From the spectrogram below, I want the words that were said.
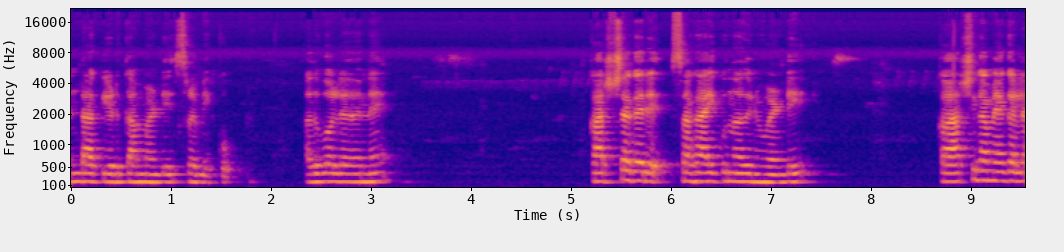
ഉണ്ടാക്കിയെടുക്കാൻ വേണ്ടി ശ്രമിക്കും. അതുപോലെ തന്നെ കർഷകരെ സഹായിക്കുന്നതിനു വേണ്ടി കാർഷിക മേഖല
